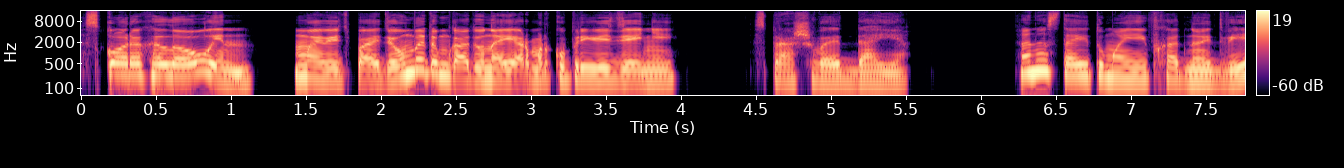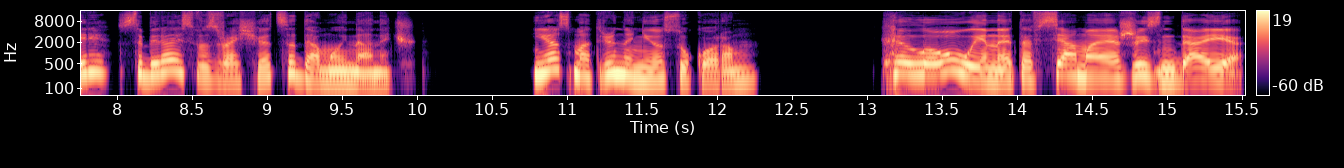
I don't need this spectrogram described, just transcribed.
«Скоро Хэллоуин. Мы ведь пойдем в этом году на ярмарку привидений?» — спрашивает Дайя. Она стоит у моей входной двери, собираясь возвращаться домой на ночь. Я смотрю на нее с укором. «Хэллоуин — это вся моя жизнь, Дая.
